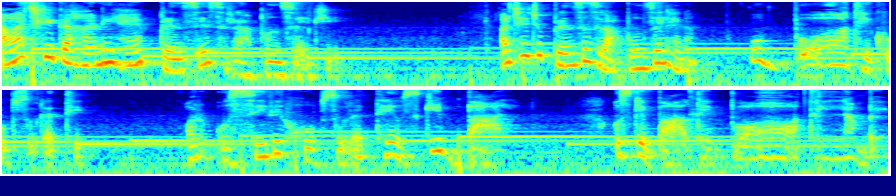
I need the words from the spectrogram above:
आज की कहानी है प्रिंसेस रापुंजल की। अच्छा जो प्रिंसेस रापुंजल है ना वो बहुत ही खूबसूरत थी। और उससे भी खूबसूरत थे उसके बाल। उसके बाल थे बहुत लंबे,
